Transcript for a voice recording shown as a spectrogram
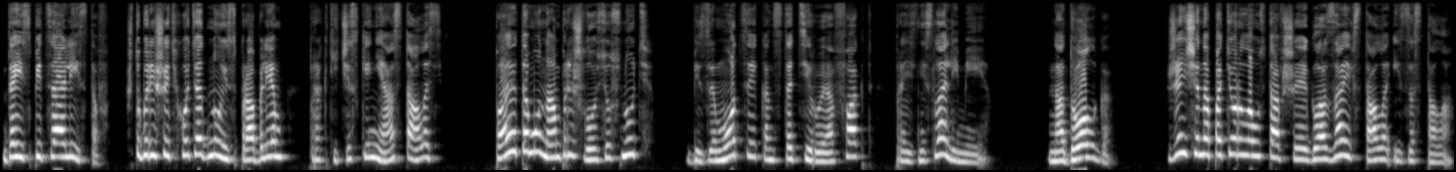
да и специалистов, чтобы решить хоть одну из проблем, практически не осталось. Поэтому нам пришлось уснуть. Без эмоций, констатируя факт, произнесла Лимея. Надолго. Женщина потерла уставшие глаза и встала из-за стола.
